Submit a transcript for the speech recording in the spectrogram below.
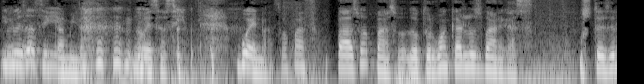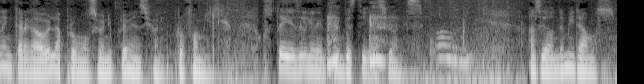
Y no, es así, Camila, no. es así. Bueno, paso a paso. Paso a paso, doctor Juan Carlos Vargas, usted es el encargado de la promoción y prevención pro familia. Usted es el gerente de investigaciones. ¿Hacia dónde miramos?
